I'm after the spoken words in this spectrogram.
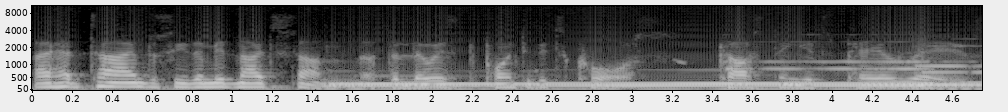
I had time to see the midnight sun at the lowest point of its course, casting its pale rays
